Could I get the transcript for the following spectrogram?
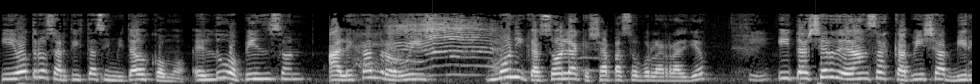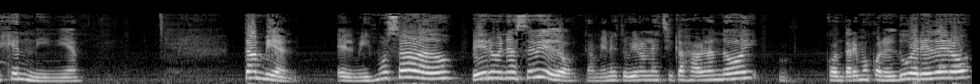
Y otros artistas invitados como el dúo Pinson, Alejandro Ruiz, Mónica Sola, que ya pasó por la radio, Sí. y taller de danzas Capilla Virgen Niña. También el mismo sábado, pero en Acevedo, también estuvieron las chicas hablando hoy, contaremos con el dúo heredero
